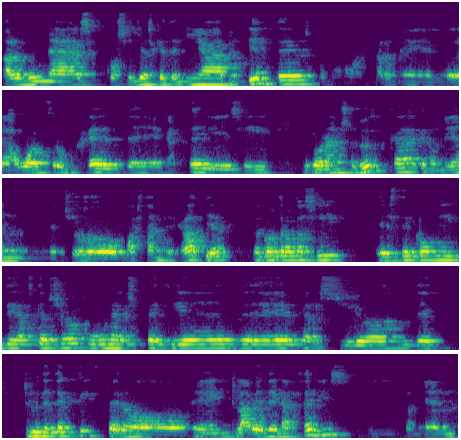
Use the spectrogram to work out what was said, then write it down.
algunas cosillas que tenía pendientes, como Carmen la World Through Hell de Garcenis y, y Goran Suduzka, que también me hecho bastante gracia. He encontrado así este cómic de Aftershock, una especie de versión de True Detective, pero en clave de Garcenis, y también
